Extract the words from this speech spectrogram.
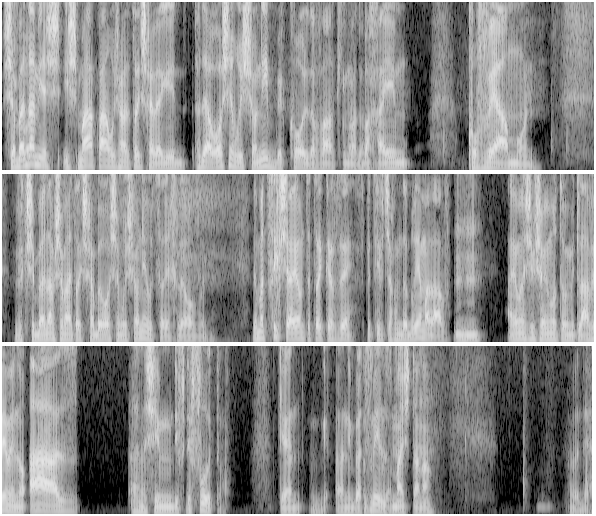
שבן אדם יש- ישמע פעם ראשונה את הטרק שלך ויגיד אתה יודע רושם ראשוני בכל דבר כמעט. בחיים קובע המון. וכשבן אדם שומע את הטרק שלך ברושם ראשוני הוא צריך לאהוב את זה. זה מצחיק שהיום את הטרק הזה ספציפית שאנחנו מדברים עליו. היום אנשים שומעים אותו ומתלהבים ממנו אז אנשים דפדפו אותו. כן אני בעצמי לא, אז מה השתנה לא יודע.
